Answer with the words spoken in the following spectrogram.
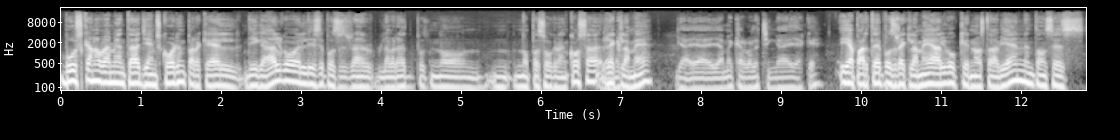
Buscan obviamente a James Corden para que él diga algo. Él dice, pues la, la verdad, pues no, no pasó gran cosa. Reclamé. Ya, ya, ya me cargó la chingada, ¿ya qué? Y aparte, pues reclamé algo que no estaba bien, entonces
